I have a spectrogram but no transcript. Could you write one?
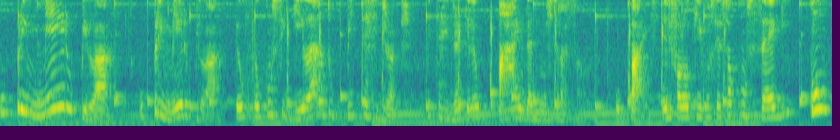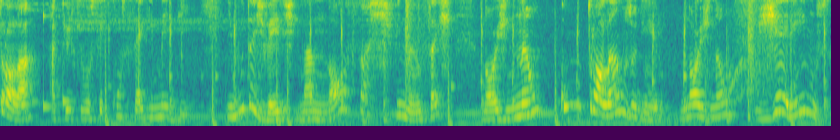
O primeiro pilar, o primeiro pilar, eu, eu consegui lá do Peter Drunk. Peter Drunk ele é o pai da administração. O pai. Ele falou que você só consegue controlar aquilo que você consegue medir. E muitas vezes nas nossas finanças nós não controlamos o dinheiro, nós não gerimos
